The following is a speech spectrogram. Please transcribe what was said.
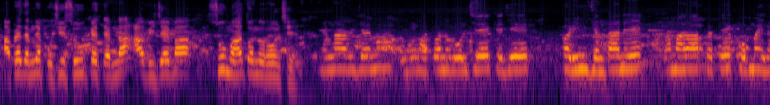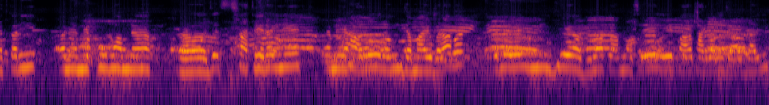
આપણે તેમને પૂછીશું કે તેમના આ વિજયમાં શું મહત્વનો રોલ છે? એમના વિજયમાં મહત્વનો રોલ છે કે જે કડીની જનતાને અમારા પ્રત્યે ખૂબ મહેનત કરી અને એમને ખૂબ અમને સાથે રહીને એમને સારો રંગ જમાયો બરાબર? એટલે એમની જે અધૂરા કામો છે એ પાર પાડવાની જવાબદારી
